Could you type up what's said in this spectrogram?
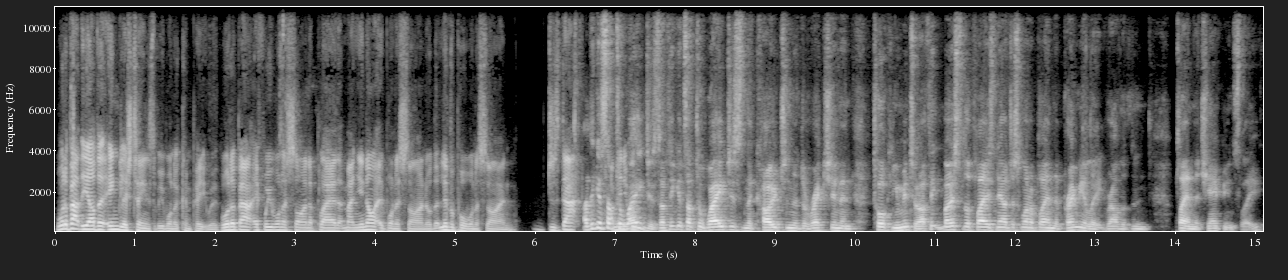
What about the other English teams that we want to compete with? What about if we want to sign a player that Man United want to sign or that Liverpool want to sign? Does that? I think it's up I mean, to would- wages. I think it's up to wages and the coach and the direction and talking him into it. I think most of the players now just want to play in the Premier League rather than play in the Champions League.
